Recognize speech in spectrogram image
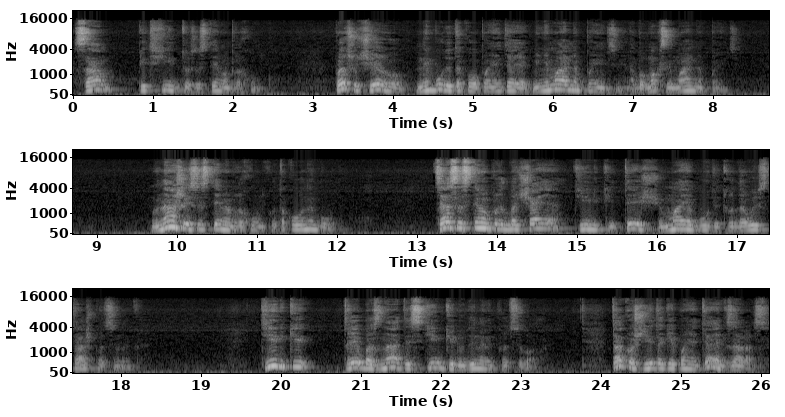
сам підхід до системи обрахунку. В першу чергу не буде такого поняття, як мінімальна пенсія або максимальна пенсія. В нашій системі обрахунку такого не буде. Ця система передбачає тільки те, що має бути трудовий стаж працівника. Тільки треба знати, скільки людина відпрацювала. Також є таке поняття, як зараз,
